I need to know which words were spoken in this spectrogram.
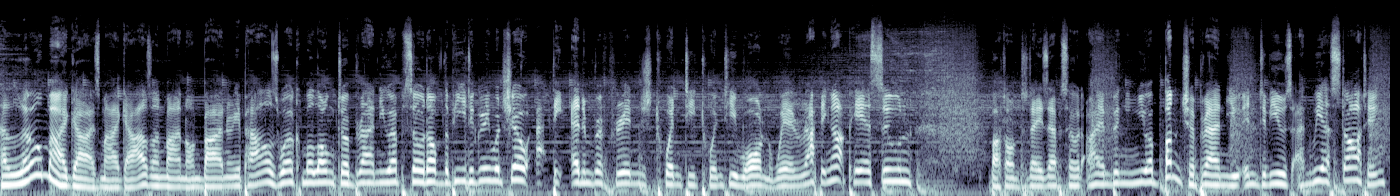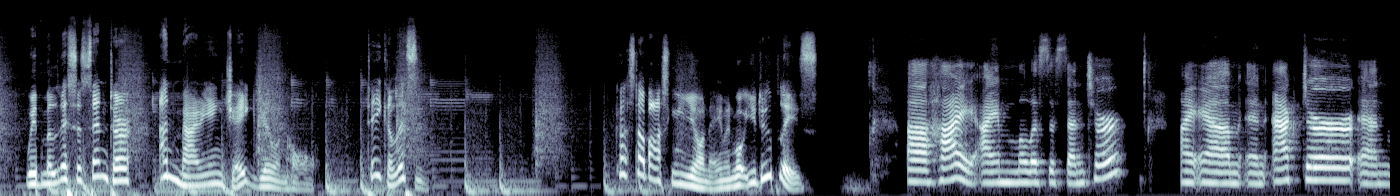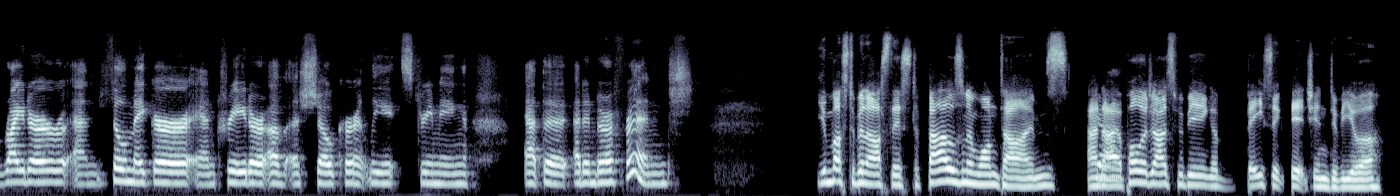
Hello, my guys, my gals, and my non binary pals. Welcome along to a brand new episode of The Peter Greenwood Show at the Edinburgh Fringe 2021. We're wrapping up here soon, but on today's episode, I am bringing you a bunch of brand new interviews, and we are starting with Melissa Center and marrying Jake Gyllenhaal. Take a listen. Can I stop asking you your name and what you do, please? Uh, hi, I'm Melissa Center. I am an actor and writer and filmmaker and creator of a show currently streaming at the Edinburgh Fringe. You must have been asked this a thousand and one times, and Yeah. I apologize for being a basic bitch interviewer.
